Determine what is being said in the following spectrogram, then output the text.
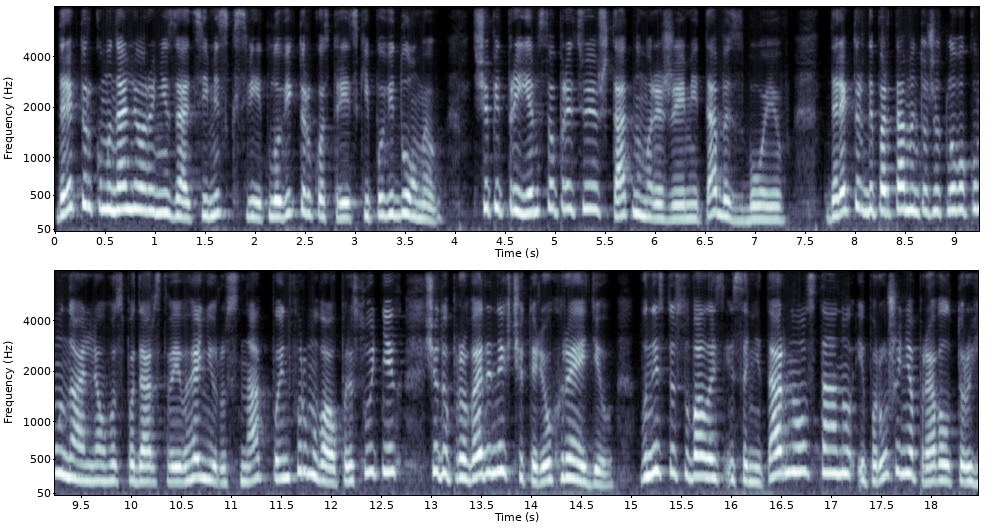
Директор комунальної організації «Міськсвітло» Віктор Кострицький повідомив, що підприємство працює в штатному режимі та без збоїв. Директор департаменту житлово-комунального господарства Євгеній Руснак поінформував присутніх щодо проведених чотирьох рейдів. Вони стосувались і санітарного стану, і порушення правил торгівлі,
